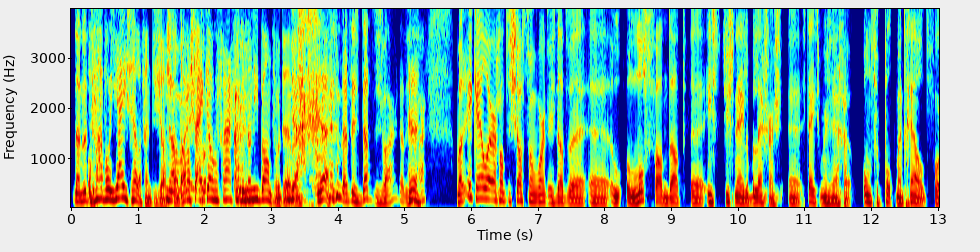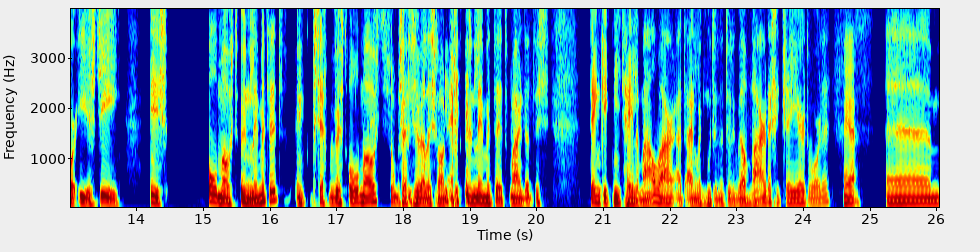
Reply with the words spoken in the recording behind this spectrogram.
Nou, dat Of waar word jij zelf enthousiast Nou, van? Dat was eigenlijk ook een vraag die we nog niet beantwoord hebben. Ja, dat, is, dat is waar. Dat is Ja. waar. Waar ik heel erg enthousiast van word, is dat we eh, los van dat eh, institutionele beleggers eh, steeds meer zeggen: onze pot met geld voor ESG is almost unlimited. Ik zeg bewust almost. Soms zeggen ze wel eens gewoon echt unlimited, maar dat is denk ik niet helemaal waar. Uiteindelijk moet er natuurlijk wel waarde gecreëerd worden. Ja. Ehm,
